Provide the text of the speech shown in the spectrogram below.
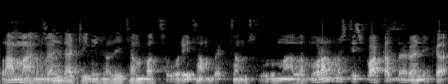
lama. Misalnya tadi misalnya jam 4 sore sampai jam 10 malam. Orang mesti sepakat darah nikah.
